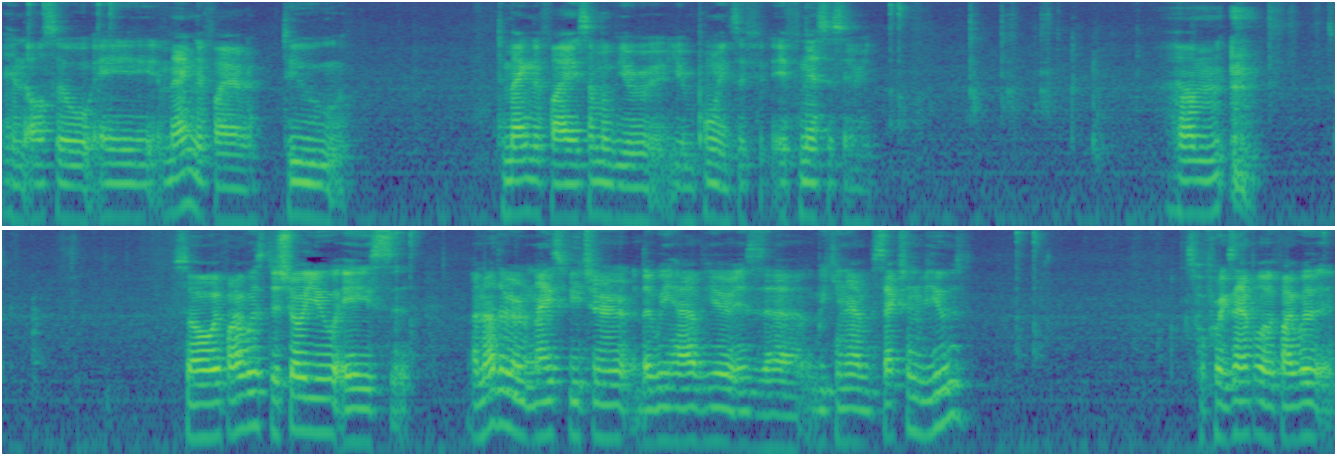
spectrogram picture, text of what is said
and also a magnifier to to magnify some of your your points if if necessary. Um, so if I was to show you a another nice feature that we have here is uh, we can have section views. So for example, if I would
